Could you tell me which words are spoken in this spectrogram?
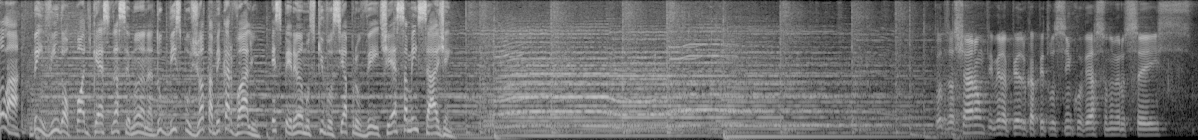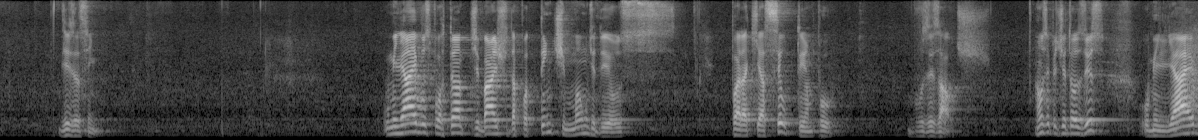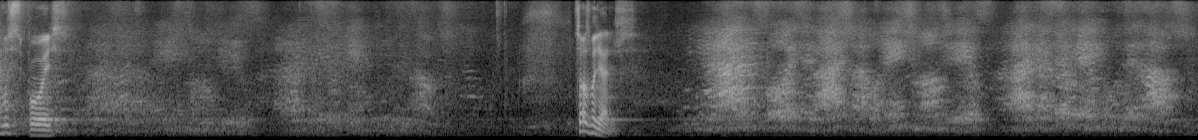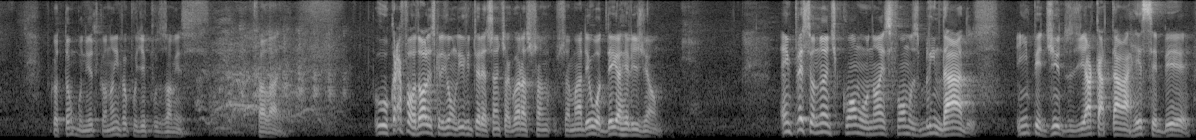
Olá, bem-vindo ao podcast da semana do Bispo JB Carvalho. Esperamos que você aproveite essa mensagem. Todos acharam? 1 Pedro capítulo 5, verso número 6, diz assim: Humilhai-vos, portanto, debaixo da potente mão de Deus, para que a seu tempo vos exalte. Vamos repetir todos isso? Humilhai-vos, pois. Só as mulheres. Ficou tão bonito que eu nem vou pedir para os homens falarem. O Crawford Dollar escreveu um livro interessante agora chamado Eu Odeio a Religião. É impressionante como nós fomos blindados e impedidos de acatar, receber,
